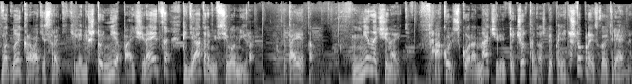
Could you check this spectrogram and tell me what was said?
в одной кровати с родителями, что не поощряется педиатрами всего мира. Поэтому не начинайте. А коль скоро начали, то четко должны понять, что происходит реально.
